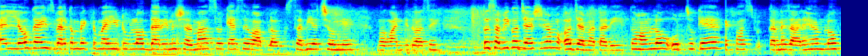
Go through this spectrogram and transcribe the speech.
hello guys welcome back to my YouTube blog दारिनु शर्मा सो कैसे हो आप लोग? सभी अच्छे होंगे भगवान की दुआ से। तो सभी को जय श्री राम और जय माता दी। तो हम लोग उठ चुके हैं ब्रेकफास्ट करने जा रहे हैं हम लोग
